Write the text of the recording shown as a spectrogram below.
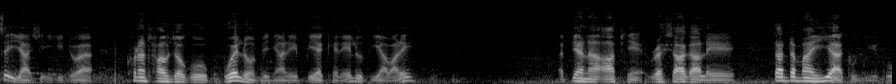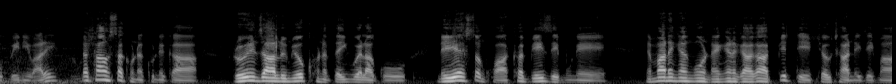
စစ်အရာရှိအကြီးအတွက်9000ကျော်ကိုဘွဲ့လွန်ပညာတွေပေးအပ်ခဲ့တယ်လို့သိရပါတယ်။အပြန်အလှန်အားဖြင့်ရုရှားကလည်းတန်တမန်ရေးရာအကူအညီကိုပေးနေပါတယ်။2019ခုနှစ်ကရိုဟင်ဂျာလူမျိုး9သိန်းခွဲလောက်ကိုနေရဲစွန့်ခွာထွက်ပြေးစေမှုနဲ့မြန်မာနိုင်ငံကိုနိုင်ငံတကာကပြစ်တင်ရှုတ်ချနေချိန်မှာ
